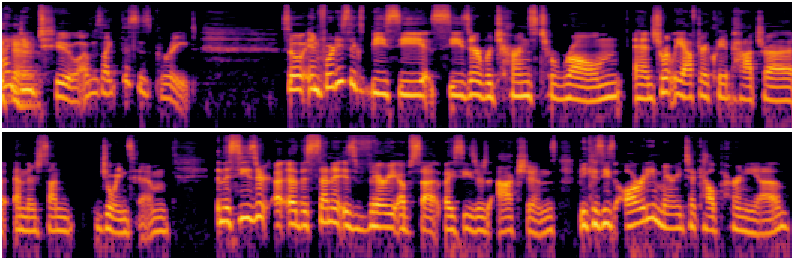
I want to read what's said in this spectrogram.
I do too. I was like, this is great. So in 46 BC, Caesar returns to Rome, and shortly after, Cleopatra and their son joins him. And the Caesar, uh, uh, the Senate is very upset by Caesar's actions because he's already married to Calpurnia,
